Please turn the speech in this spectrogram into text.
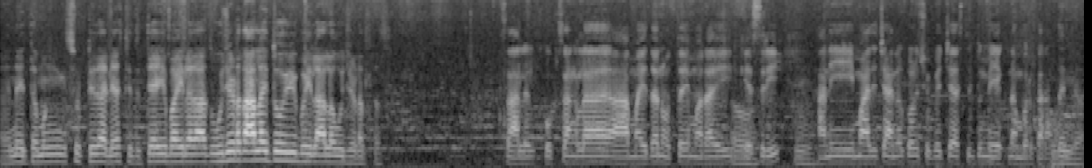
नाही तर मग सुट्टी झाली असती तर त्याही बैला आज उजेडात आलाय तोही बैल आला उजेडातच चालेल. खूप चांगला हा मैदान होतंय मराई केसरी. आणि माझ्या चॅनलकडून शुभेच्छा असतील. तुम्ही एक नंबर करा. धन्यवाद.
